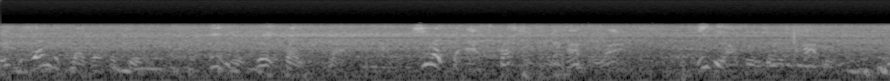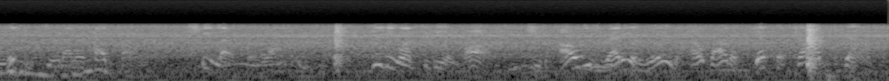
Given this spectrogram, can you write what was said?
is the youngest member of the team. Phoebe is great friends with Fluff. She likes to ask questions and talk a lot. Phoebe also enjoys talking and listens to it on her headphones. She loves to laugh. Phoebe wants to be involved. She's always ready and willing to help out and get the job done.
